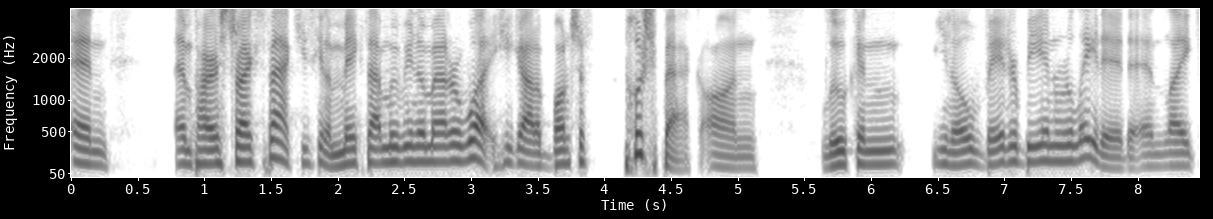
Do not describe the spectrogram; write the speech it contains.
And Empire Strikes Back, he's going to make that movie no matter what. He got a bunch of pushback on Luke and, you know, Vader being related and like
